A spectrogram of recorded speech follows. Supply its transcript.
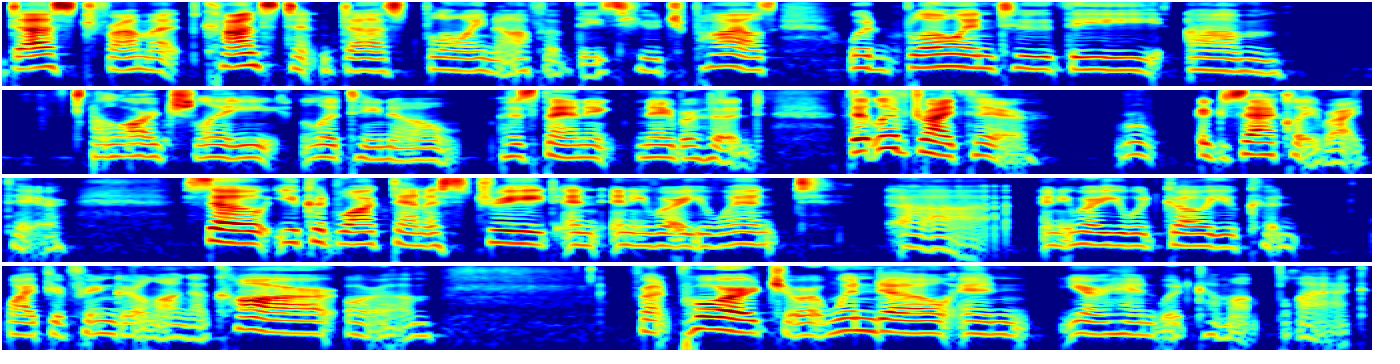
dust from it, constant dust blowing off of these huge piles, would blow into the um, largely Latino Hispanic neighborhood that lived right there, exactly right there. So you could walk down a street, and anywhere you went, uh, anywhere you would go, you could wipe your finger along a car or a front porch or a window, and your hand would come up black.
